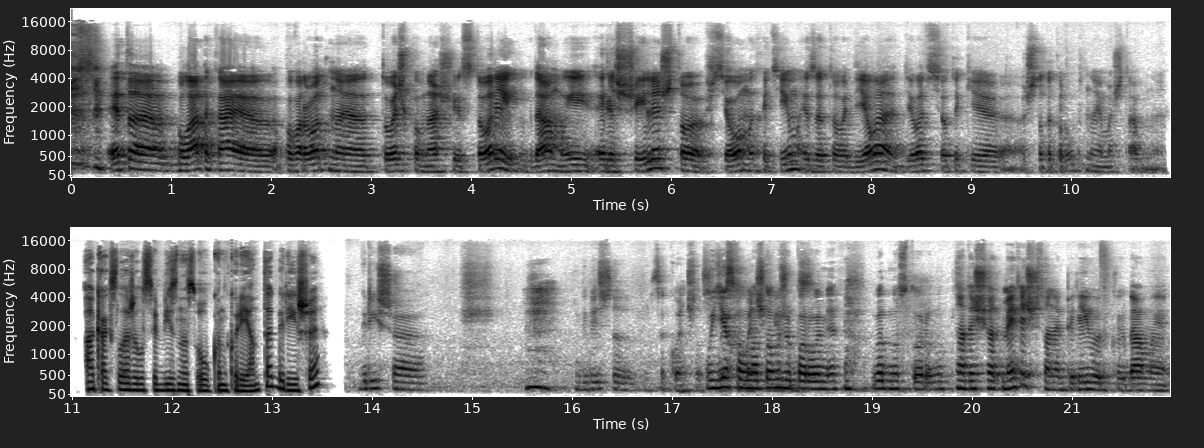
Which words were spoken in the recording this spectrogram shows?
это была такая поворотная точка в нашей истории, когда мы решили, что все, мы хотим из этого дела делать все-таки что-то крупное и масштабное. А как сложился бизнес у конкурента Гриши? Гриша Гриша закончил. Уехал на том бизнес. же пароме в одну сторону. Надо еще отметить, что на период, когда мы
